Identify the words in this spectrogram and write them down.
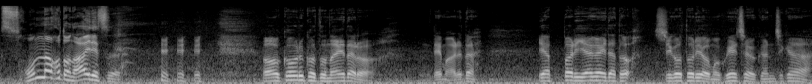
そんなことないです。怒ることないだろう。でもあれだ。やっぱり野外だと仕事量も増えちゃう感じか。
